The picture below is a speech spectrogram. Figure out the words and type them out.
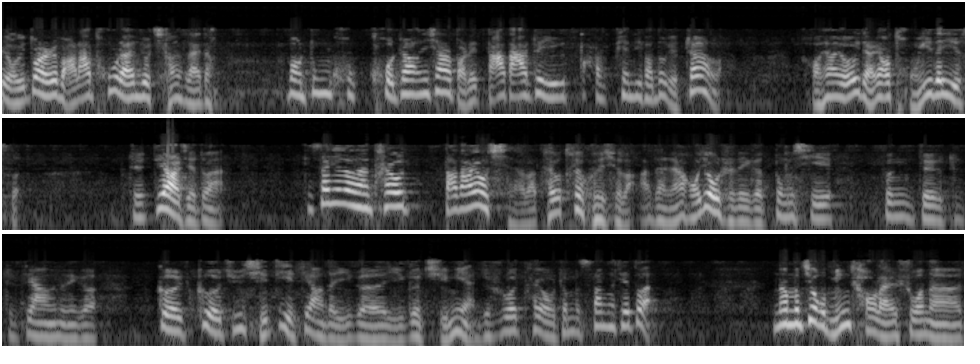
有一段是瓦剌突然就强起来的，往中扩扩张，一下把这鞑靼这一大片地方都给占了。好像有一点要统一的意思，这是第二阶段。第三阶段呢，他又达达又起来了，他又退回去了啊。然后又是这个东西分这这这样的那个各各居其地这样的一个一个局面，就是说他有这么三个阶段。那么就明朝来说呢，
